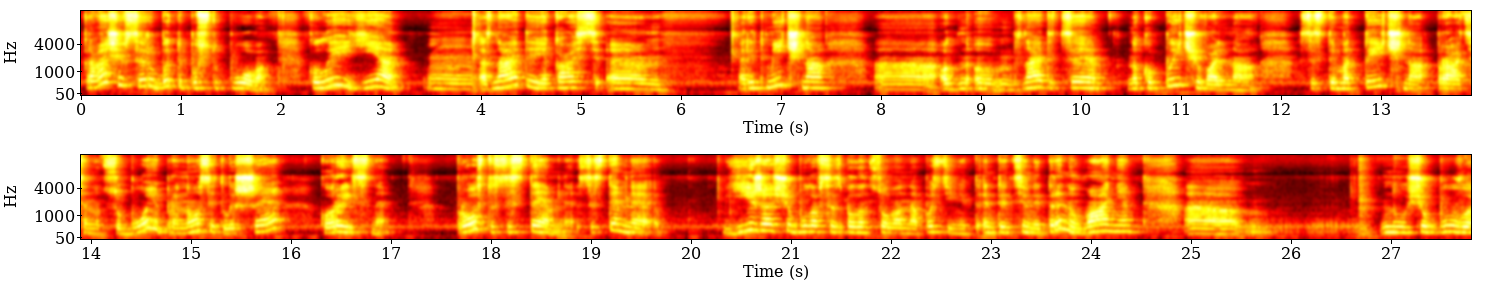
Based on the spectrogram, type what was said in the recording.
Краще все робити поступово. Коли є, знаєте, якась е, ритмічна, е, знаєте, це накопичувальна, систематична праця над собою приносить лише корисне просто системне. Системне їжа, щоб була все збалансована, постійні інтенсивні тренування, е, ну, щоб був.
